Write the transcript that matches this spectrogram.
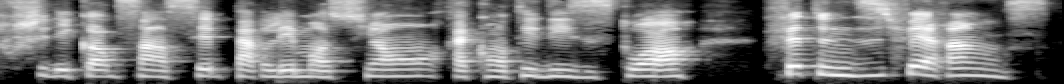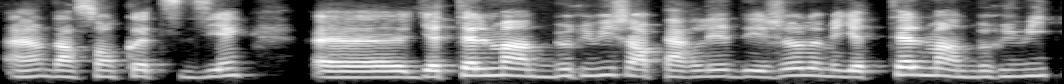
toucher des cordes sensibles par l'émotion, raconter des histoires. Faites une différence hein, dans son quotidien. Euh, il y a tellement de bruit, j'en parlais déjà, là, mais il y a tellement de bruit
